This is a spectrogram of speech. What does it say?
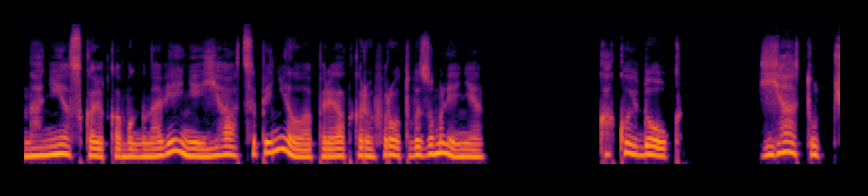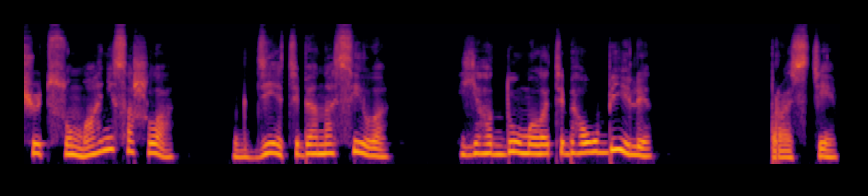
На несколько мгновений я оцепенела, приоткрыв рот в изумлении. «Какой долг? Я тут чуть с ума не сошла? Где тебя носила? Я думала, тебя убили!» «Прости,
